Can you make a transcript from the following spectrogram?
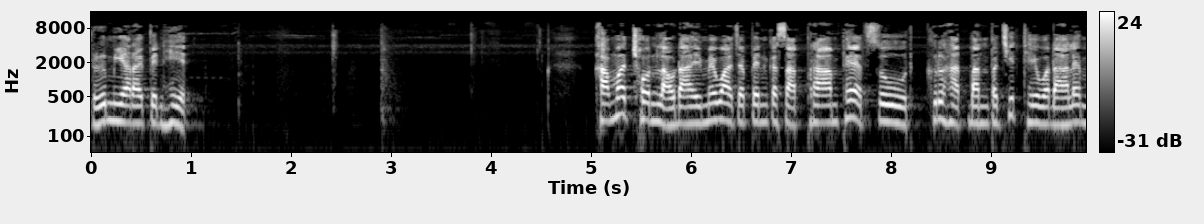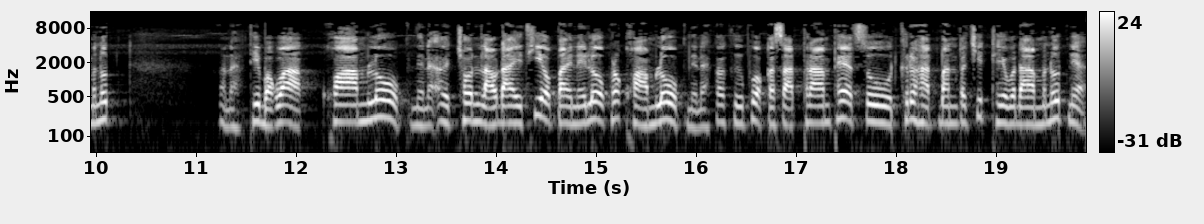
หรือมีอะไรเป็นเหตุคำว่าชนเหล่าใดไม่ว่าจะเป็นกษัตริย์พราหมณ์แพทย์สูตรครหัสบรรพชิตเทวดาและมนุษย์ นะที่บอกว่าความโลภเนี่ยนะชนเหล่าใดเที่ยวไปในโลกเพราะความโลภเนี่ยนะก็คือพวกกษัตริย์พราหมณ์แพทย์สูตรครหัสบรรพชิตเทวดามนุษย์เนี่ย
